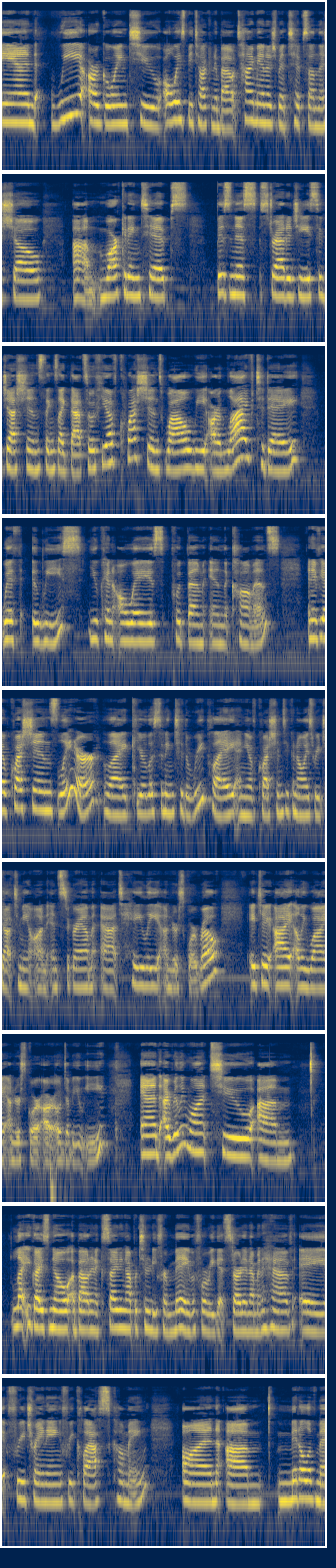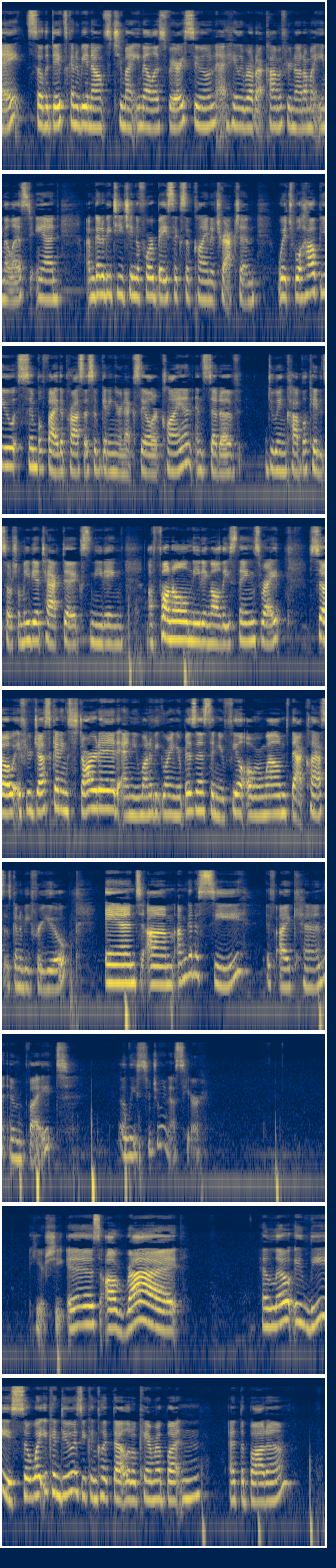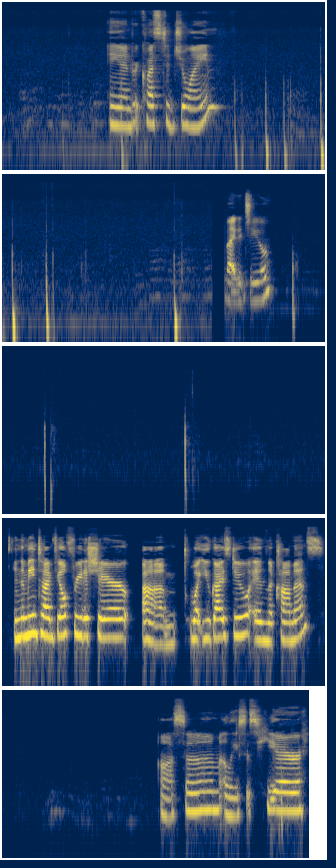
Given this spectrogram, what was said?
And we are going to always be talking about time management tips on this show, um, marketing tips, business strategies, suggestions, things like that. So if you have questions while we are live today with Elise, you can always put them in the comments. And if you have questions later, like you're listening to the replay and you have questions, you can always reach out to me on Instagram at Hailey underscore Rowe. H A I L E Y underscore R O W E. And I really want to um, let you guys know about an exciting opportunity for May before we get started. I'm going to have a free training, free class coming on um, middle of May. So the date's going to be announced to my email list very soon at haileyrowe.com if you're not on my email list. And I'm going to be teaching the four basics of client attraction, which will help you simplify the process of getting your next sale or client instead of doing complicated social media tactics, needing a funnel, needing all these things, right? So, if you're just getting started and you want to be growing your business and you feel overwhelmed, that class is going to be for you. And um, I'm going to see if I can invite Elise to join us here. Here she is. All right. Hello, Elise. So, what you can do is you can click that little camera button at the bottom and request to join. Invited you. In the meantime, feel free to share um, what you guys do in the comments. Awesome. Elise is here.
